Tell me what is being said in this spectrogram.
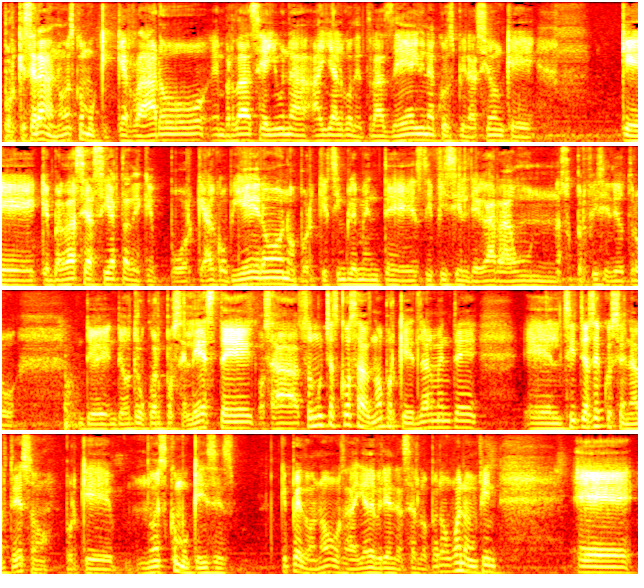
¿Por qué será, no? Es como que qué raro, en verdad si hay una hay algo detrás de, hay una conspiración que que, que, en verdad sea cierta de que porque algo vieron o porque simplemente es difícil llegar a una superficie de otro, de, de otro cuerpo celeste. O sea, son muchas cosas, ¿no? Porque realmente el sí te hace cuestionarte eso. Porque no es como que dices, ¿qué pedo, no? O sea, ya deberían de hacerlo. Pero bueno, en fin. Eh,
